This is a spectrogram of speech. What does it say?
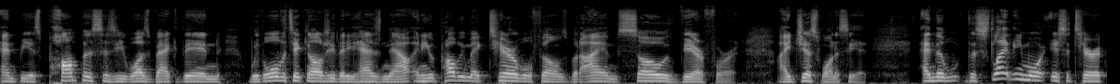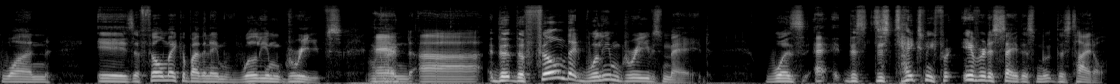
and be as pompous as he was back then with all the technology that he has now, and he would probably make terrible films. But I am so there for it. I just want to see it. And the the slightly more esoteric one is a filmmaker by the name of William Greaves. And uh, the the film that William Greaves made was uh, this. This takes me forever to say this this title.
